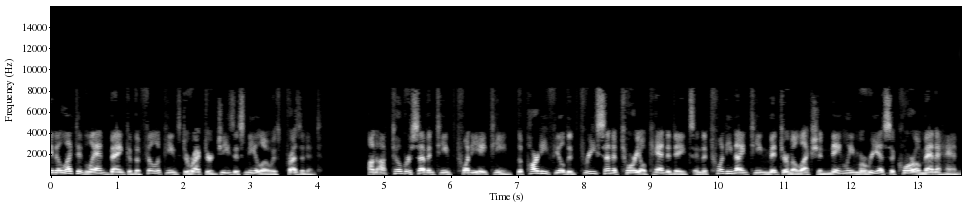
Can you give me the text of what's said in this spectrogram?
It elected Land Bank of the Philippines Director Jesus Nilo as president. On October 17, 2018, the party fielded three senatorial candidates in the 2019 midterm election namely Maria Socorro Manahan,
